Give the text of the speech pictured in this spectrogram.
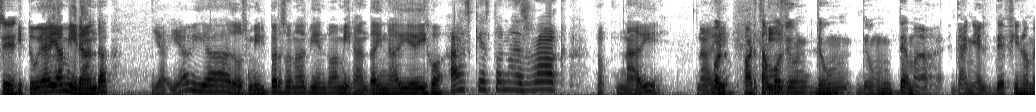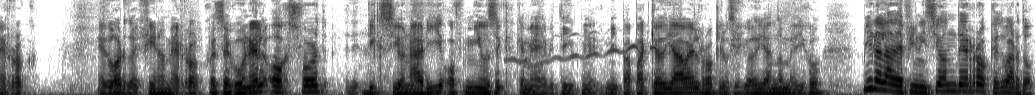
y tuve ahí a Miranda, y ahí había dos mil personas viendo a Miranda y nadie dijo, ah, es que esto no es rock. No, nadie, nadie. Bueno, partamos de, un, de, un, de un tema, Daniel, defíname rock. Eduardo, defíname rock. Pues según el Oxford Dictionary of Music, que me, mi, papá que odiaba el rock y lo siguió odiando, me dijo, mira la definición de rock, Eduardo.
